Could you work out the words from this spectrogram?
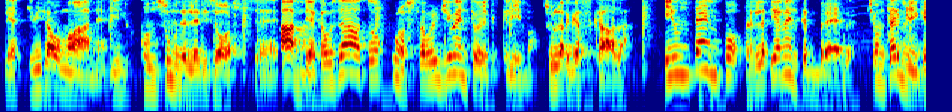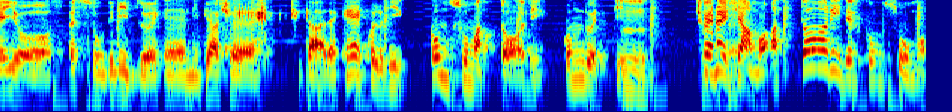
le attività umane, il consumo delle risorse abbia causato uno stravolgimento del clima su larga scala in un tempo relativamente breve. C'è un termine che io spesso utilizzo e che mi piace citare, che è quello di consumatori con due T. Mm. Cioè noi siamo attori del consumo,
